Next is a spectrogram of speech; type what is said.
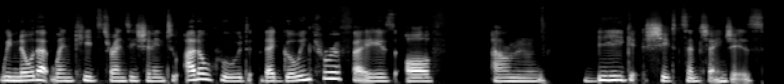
We know that when kids transition into adulthood, they're going through a phase of um, big shifts and changes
